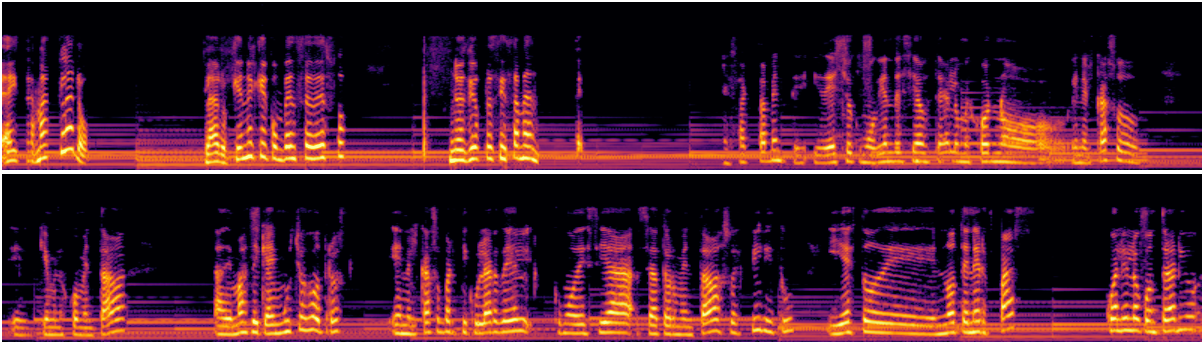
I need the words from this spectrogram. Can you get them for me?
ahí está más claro. Claro, ¿quién es el que convence de eso? No es Dios precisamente. Exactamente, y de hecho, como bien decía usted, a lo mejor no, en el caso eh, que nos comentaba, además de que hay muchos otros, en el caso particular de él, como decía, se atormentaba su espíritu y esto de no tener paz, ¿cuál es lo contrario?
